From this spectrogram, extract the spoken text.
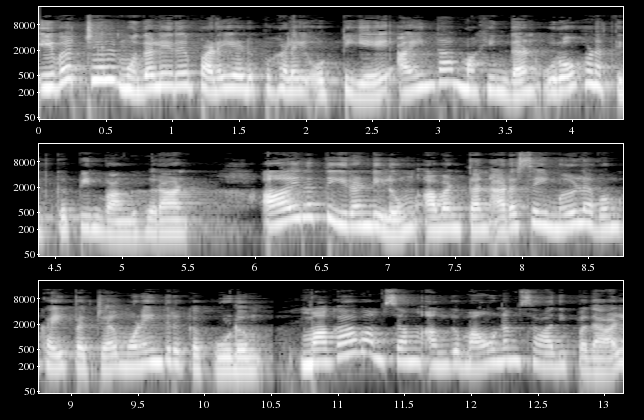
இவற்றில் முதலிரு படையெடுப்புகளை ஒட்டியே ஐந்தாம் மகிந்தன் உரோகணத்திற்கு பின்வாங்குகிறான். ஆயிரத்தி இரண்டிலும் அவன் தன் அரசை மீளவும் கைப்பற்ற முனைந்திருக்கக்கூடும். மகாவம்சம் அங்கு மௌனம் சாதிப்பதால்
